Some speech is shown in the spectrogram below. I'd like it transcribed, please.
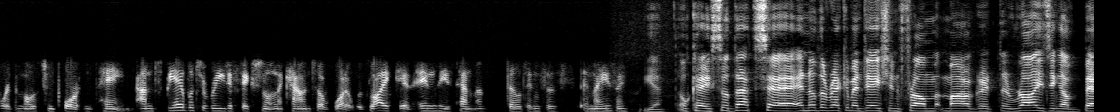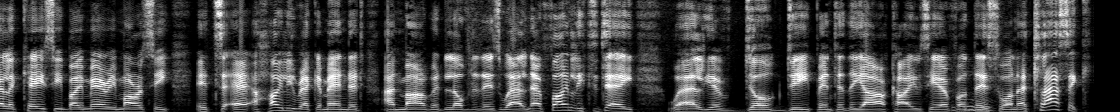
were the most important thing. And to be able to read a fictional account of what it was like in, in these tenement buildings is amazing. Yeah. Okay, so that's uh, another recommendation from Margaret The Rising of Bella Casey by Mary Morrissey. It's uh, highly recommended, and Margaret loved it as well. Now, finally, today, well, you've dug deep into the archives here for this one. A classic.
